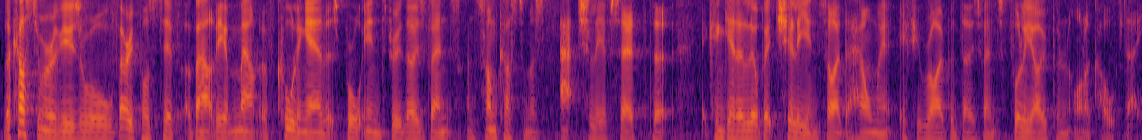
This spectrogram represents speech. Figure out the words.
The customer reviews are all very positive about the amount of cooling air that's brought in through those vents and some customers actually have said that it can get a little bit chilly inside the helmet if you ride with those vents fully open on a cold day.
